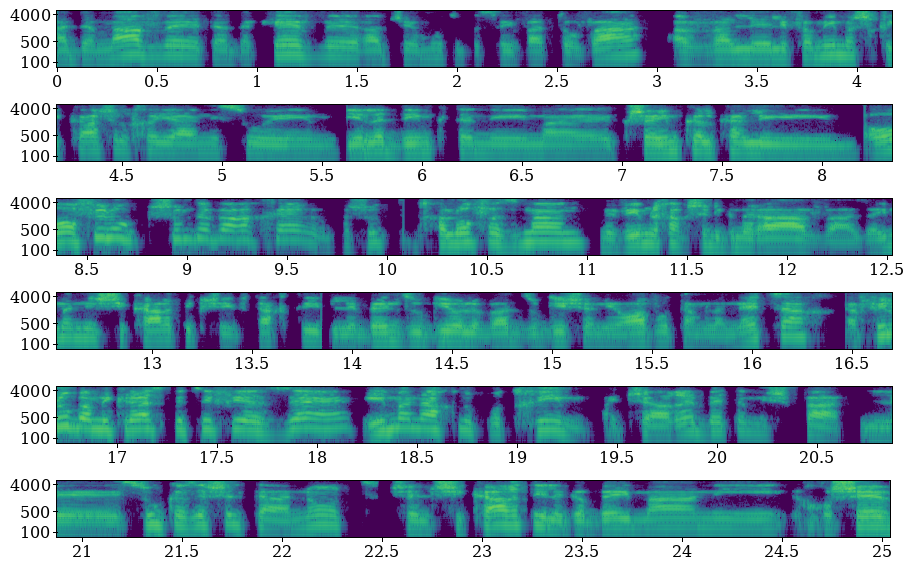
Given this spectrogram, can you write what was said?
עד המוות, עד הקבר, עד שימותו בשיבה טובה, אבל לפעמים השחיקה של חיי הנישואים, ילדים קטנים, קשיים כלכליים, או אפילו שום דבר אחר, פשוט חלוף הזמן, מביאים לכך שנגמרה אהבה. אז האם אני שיקרתי אמרתי כשהבטחתי לבן זוגי או לבת זוגי שאני אוהב אותם לנצח. אפילו במקרה הספציפי הזה, אם אנחנו פותחים את שערי בית המשפט לסוג כזה של טענות של שיקרתי לגבי מה אני חושב,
